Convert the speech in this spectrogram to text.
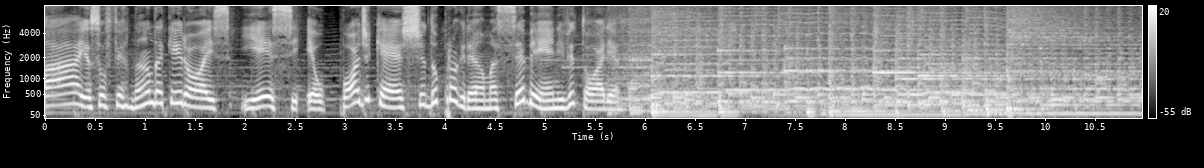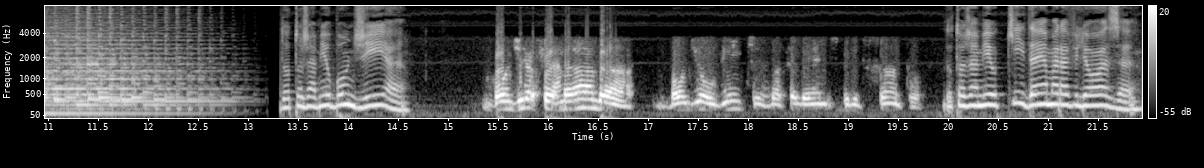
Olá, eu sou Fernanda Queiroz e esse é o podcast do programa CBN Vitória. Doutor Jamil, bom dia. Bom dia, Fernanda. Bom dia, ouvintes da CBN Espírito Santo. Doutor Jamil, que ideia maravilhosa.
